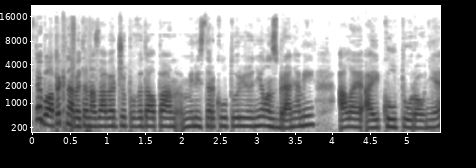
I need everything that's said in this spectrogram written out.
To bola pekná veta na záver, čo povedal pán minister kultúry, že nielen zbraňami, ale aj kultúrou, nie?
